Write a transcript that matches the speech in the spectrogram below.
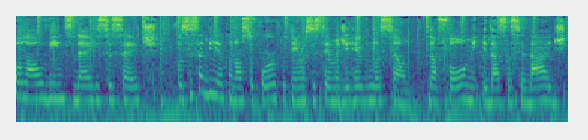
Olá, ouvintes da RC7. Você sabia que o nosso corpo tem um sistema de regulação da fome e da saciedade?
